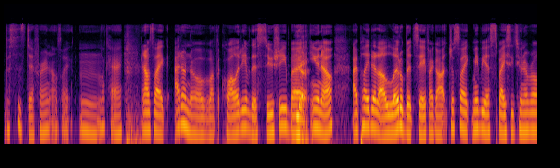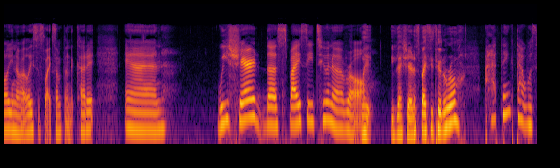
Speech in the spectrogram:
"This is different." I was like, mm, "Okay," and I was like, "I don't know about the quality of this sushi, but Yeah. you know, I played it a little bit safe. I got just like maybe a spicy tuna roll, you know, at least it's like something to cut it. And we shared the spicy tuna roll. Wait, you guys shared a spicy tuna roll? And I think that was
